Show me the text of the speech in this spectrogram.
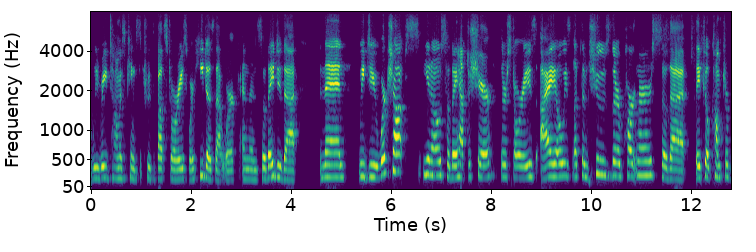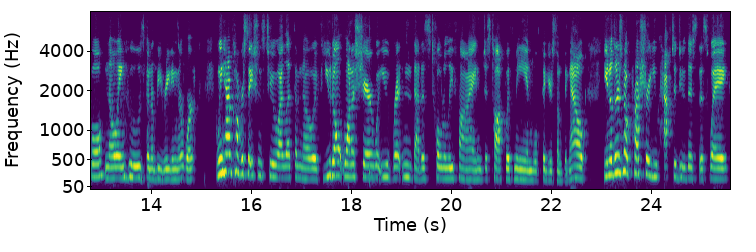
We read thomas king's the truth about stories where he does that work and then so they do that. And then we do workshops, you know, so they have to share their stories. I always let them choose their partners so that they feel comfortable knowing who's going to be reading their work. We have conversations too. I let them know if you don't want to share what you've written, that is totally fine. Just talk with me and we'll figure something out. You know, there's no pressure. You have to do this this way.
